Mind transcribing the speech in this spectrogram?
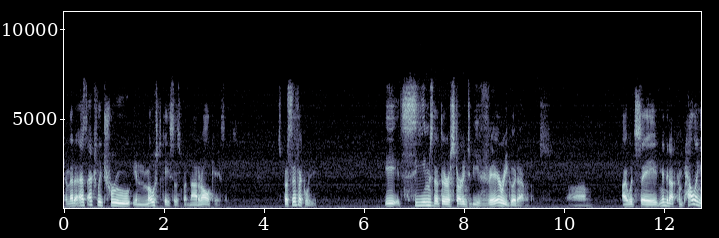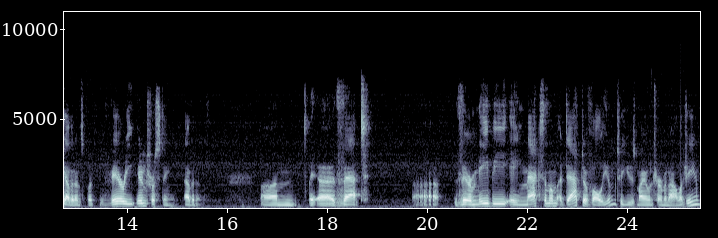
And that is actually true in most cases, but not in all cases. Specifically, it seems that there is starting to be very good evidence. Um, I would say maybe not compelling evidence, but very interesting evidence um, uh, that uh, there may be a maximum adaptive volume, to use my own terminology,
